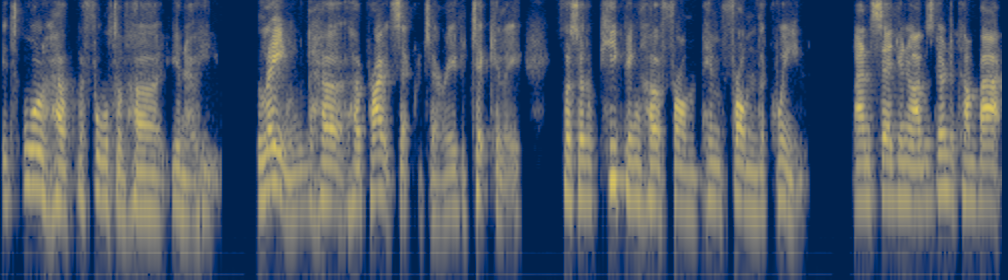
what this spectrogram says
it's all her the fault of her you know he blamed her her private secretary particularly for sort of keeping her from him from the queen and said you know i was going to come back.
